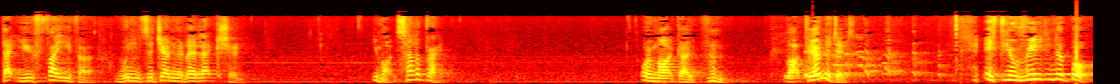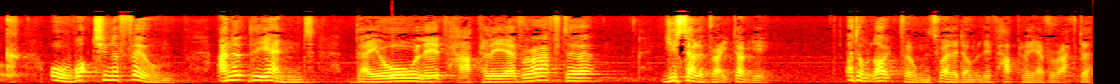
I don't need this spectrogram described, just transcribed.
that you favour wins a general election? You might celebrate. Or you might go, hmm, like Fiona did. If you're reading a book or watching a film and at the end, they all live happily ever after. You celebrate, don't you? I don't like films where they don't live happily ever after.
